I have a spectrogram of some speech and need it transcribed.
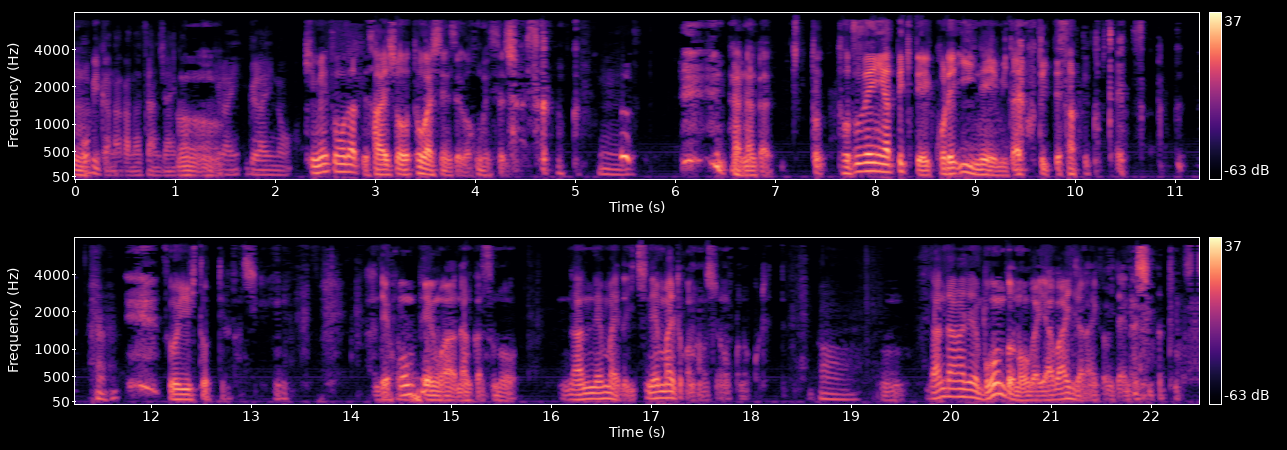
うん帯かなんかなってたんじゃないかうんうんぐらい、ぐらいの。鬼滅もだって最初、富樫先生が褒めてたじゃないですか。うん。なんか、ちょっと、突然やってきて、これいいね、みたいなこと言って去っていくみたいなさ。そういう人っていう感じ。で、本編はなんかその、何年前だ ?1 年前とかの話なのかな、これ。うんうん。だんだんあれ、ボンドの方がやばいんじゃないかみたいな話になってます。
